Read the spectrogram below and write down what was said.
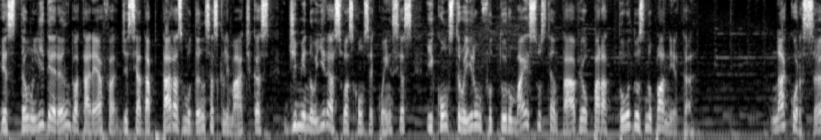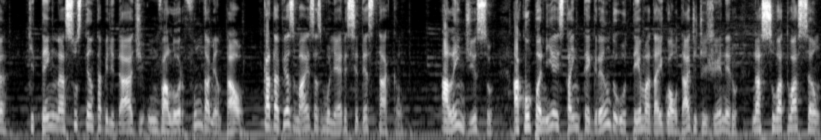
estão liderando a tarefa de se adaptar às mudanças climáticas, diminuir as suas consequências e construir um futuro mais sustentável para todos no planeta. Na Corsã, que tem na sustentabilidade um valor fundamental, cada vez mais as mulheres se destacam. Além disso, a companhia está integrando o tema da igualdade de gênero na sua atuação,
